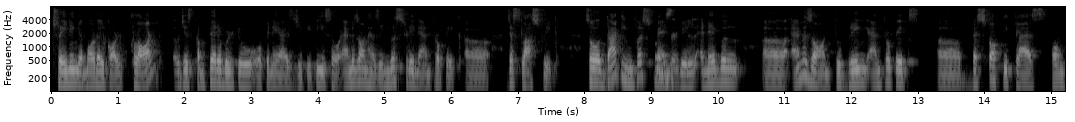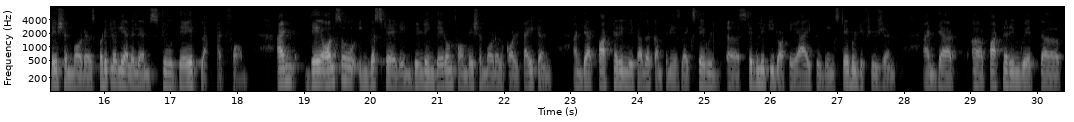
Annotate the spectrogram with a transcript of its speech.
training a model called Claude, which is comparable to OpenAI's GPT. So Amazon has invested in Anthropic uh, just last week. So that investment will enable uh, Amazon to bring Anthropic's uh, best of the class foundation models, particularly LLMs, to their platform. And they also invested in building their own foundation model called Titan. And they are partnering with other companies like Stable, uh, Stability.ai to bring stable diffusion. And they are uh, partnering with uh,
